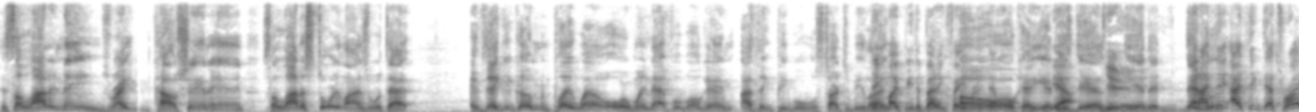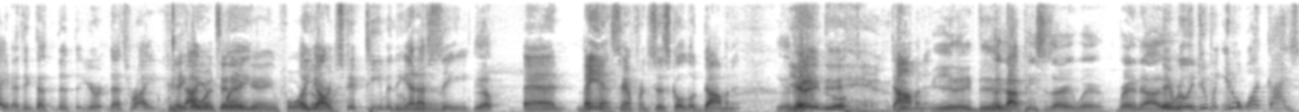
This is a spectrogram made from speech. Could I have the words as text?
It's a lot of names, right? Kyle Shanahan. It's a lot of storylines with that. If they can come and play well or win that football game, I think people will start to be like, They might be the betting favorite. Oh, at that oh, point. okay, yeah, yeah. these, yeah, Yeah. yeah. they, they and I think I think that's right. I think that, that you're that's right. 'Cause They now go you're into that playing game a 4-0. yardstick team in the NFC. Yep. And man, San Francisco looked dominant. Yeah, Yeah, they did. looked dominant. yeah, they did. they got pieces everywhere. Brandon, They really do. But you know what, guys?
